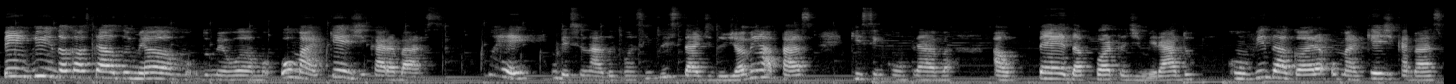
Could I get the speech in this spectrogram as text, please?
Bem-vindo ao castelo do meu amo, do meu amo, o Marquês de Carabás. O rei, impressionado com a simplicidade do jovem rapaz que se encontrava ao pé da porta admirado, convida agora o Marquês de Carabás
